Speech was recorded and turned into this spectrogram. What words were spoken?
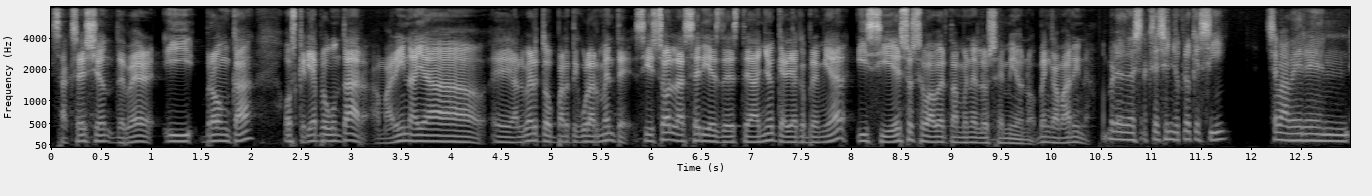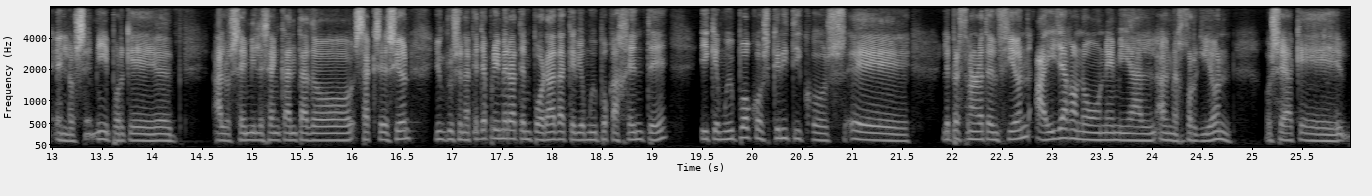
Succession, The Bear y Bronca. Os quería preguntar a Marina y a eh, Alberto particularmente si son las series de este año que había que premiar y si eso se va a ver también en los semi o no. Venga, Marina. Hombre, de Succession yo creo que sí se va a ver en, en los semi, porque a los semi les ha encantado Succession, incluso en aquella primera temporada que vio muy poca gente y que muy pocos críticos eh, le prestaron atención, ahí ya ganó un Emmy al, al mejor guion. O sea que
